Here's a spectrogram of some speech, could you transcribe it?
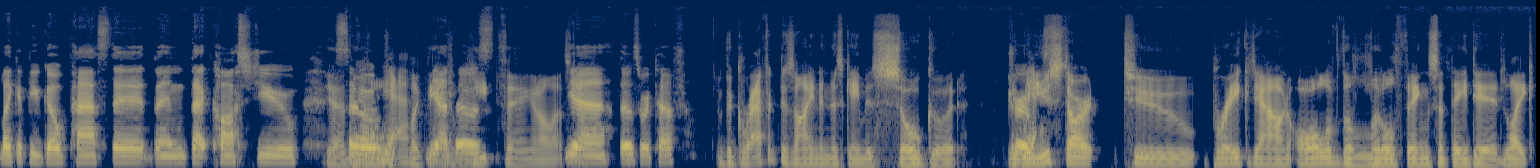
like if you go past it, then that costs you. Yeah, So- the whole, Yeah. like the Yeah, actual those- heat thing and all that stuff. Yeah, those were tough. the graphic design in this game is so good. Like True. when you start to break down all of the little things that they did, like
